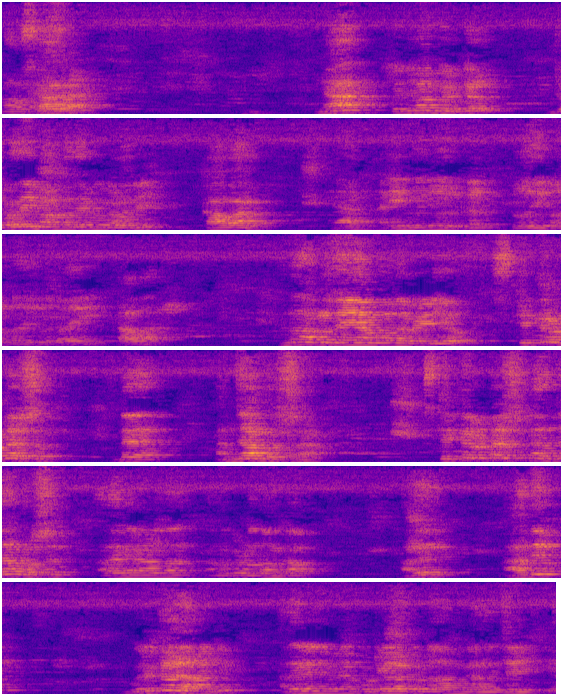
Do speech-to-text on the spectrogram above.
നമസ്കാരം. ഞാൻ കുഞ്ഞുമാൻ ഗുരുക്കൾ ജ്യോതി മഹമ്മദേവ് കളരി കാവാൽ ഞാൻ അനിൽ ജ്യോതി മഹമ്മദേവ് കളരി കാവാൽ ഇന്ന് നമ്മൾ ചെയ്യാൻ പോകുന്ന വീഡിയോ സ്റ്റിക്ക് റൊട്ടേഷന്റെ അഞ്ചാം വർഷനാണ് സ്റ്റിക്ക് റൊട്ടേഷന്റെ അഞ്ചാം വർഷം അതെങ്ങനെയാണെന്ന് നമുക്കിവിടെ നോക്കാം. അത് ആദ്യം ഗുരുക്കളിലാണെങ്കിലും അത് കഴിഞ്ഞ് പിന്നെ കുട്ടികളെ കൊണ്ട് നമുക്ക് അത് ചെയ്യിക്കുക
